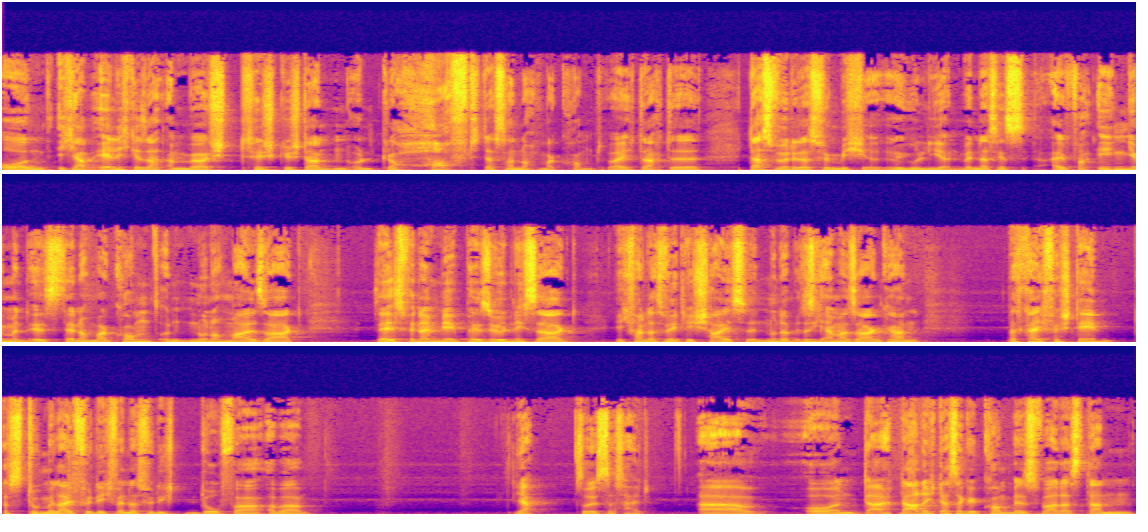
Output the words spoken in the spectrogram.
Und ich habe ehrlich gesagt am Merch-Tisch gestanden und gehofft, dass er nochmal kommt, weil ich dachte, das würde das für mich regulieren. Wenn das jetzt einfach irgendjemand ist, der nochmal kommt und nur nochmal sagt, selbst wenn er mir persönlich sagt, ich fand das wirklich scheiße. Nur damit, ich einmal sagen kann, das kann ich verstehen. Das tut mir leid für dich, wenn das für dich doof war, aber ja, so ist das halt. Äh, und da, dadurch, dass er gekommen ist, war das dann,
